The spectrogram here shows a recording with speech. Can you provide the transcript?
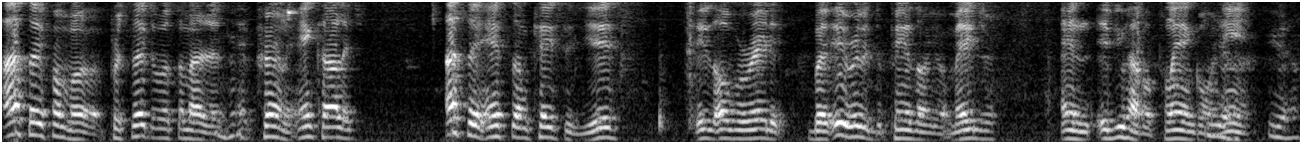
I say from a perspective of somebody that's Mhm. currently in college, I say in some cases yes, it's overrated, but it really depends on your major and if you have a plan going in. Yeah, yeah.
